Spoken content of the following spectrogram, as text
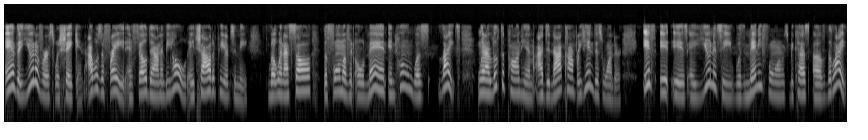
and the universe was shaken. I was afraid and fell down, and behold, a child appeared to me. But when I saw the form of an old man in whom was light, when I looked upon him, I did not comprehend this wonder. If it is a unity with many forms because of the light,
